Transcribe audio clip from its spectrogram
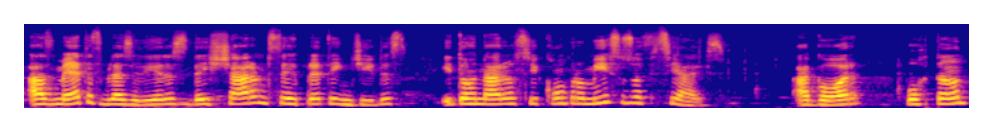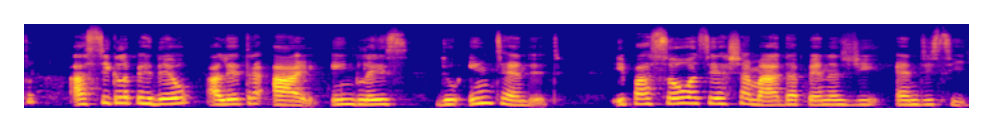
as metas brasileiras deixaram de ser pretendidas e tornaram-se compromissos oficiais. Agora, portanto, a sigla perdeu a letra I, em inglês, do intended, e passou a ser chamada apenas de NDC.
